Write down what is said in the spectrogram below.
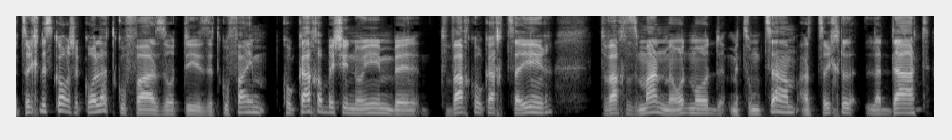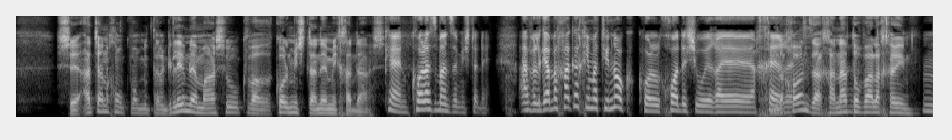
וצריך לזכור שכל התקופה הזאת זה תקופה עם כל כך הרבה שינויים בטווח כל כך צעיר טווח זמן מאוד מאוד מצומצם אז צריך לדעת שעד שאנחנו כבר מתרגלים למשהו כבר הכל משתנה מחדש. כן, כל הזמן זה משתנה. אבל גם אחר כך עם התינוק, כל חודש הוא ייראה אחרת. נכון זה הכנה טובה לחיים. אממ,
